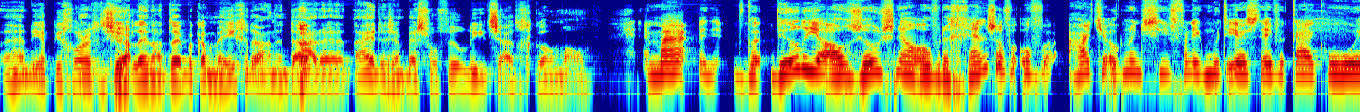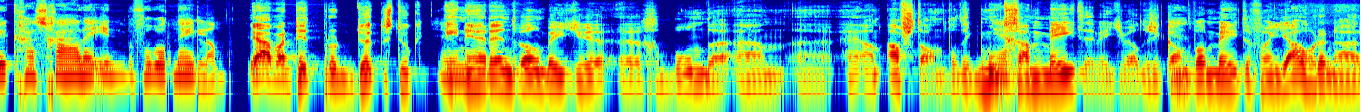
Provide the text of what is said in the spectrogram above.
hè, die heb je georganiseerd, Ja. Lennart. Daar heb ik aan meegedaan. En daar, nee, er zijn best wel veel leads uitgekomen al. Maar eh, wilde je al zo snel over de grens? Of, of had je ook nog zoiets van... ik moet eerst even kijken hoe ik ga schalen in bijvoorbeeld Nederland? Ja, maar dit product is natuurlijk inherent wel een beetje eh, gebonden aan, eh, hè, aan afstand. Want ik moet Ja. gaan meten, weet je wel. Dus ik kan het wel meten van Jouweren naar,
